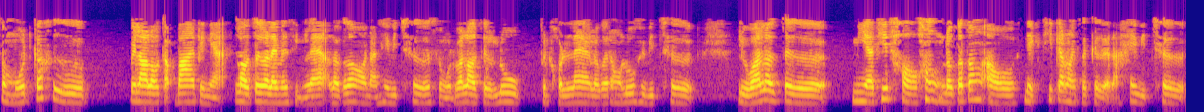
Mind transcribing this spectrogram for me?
สมมุติก็คือเวลาเรากลับบ้านไปเนี่ย เราเจออะไรเป็นสิ่งแรกเราก็ต้องเอานั้นให้ Witcher สมมติว่าเราเจอลูกเป็นคนแรกเราก็ต้องลูกให้ Witcher หรือว่าเราเจอเมียที่ท้องเราก็ต้องเอาเด็กที่กำลังจะเกิดให้ Witcher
